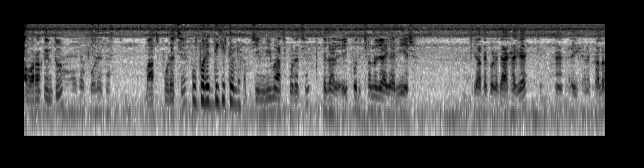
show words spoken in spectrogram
আবারও কিন্তু। এটা পড়েছে। মাছ পড়েছে। উপরের দিকে তোলো। চিংড়ি মাছ পড়েছে। এধারে এই পরিচ্ছন্ন জায়গায় নিয়ে এসো। যাতে করে দেখা যায়। হ্যাঁ এইখানে ফেলো।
